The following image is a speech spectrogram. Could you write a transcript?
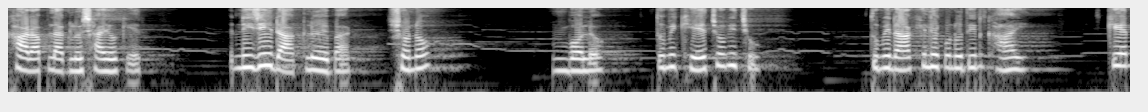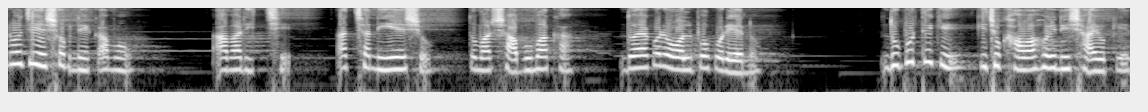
খারাপ লাগল সায়কের। নিজেই ডাকলো এবার, শোনো, বলো, তুমি খেয়েছো কিছু? তুমি না খেলে কোনোদিন খাই? কেন যে এসব নেকামো? আমার ইচ্ছে। আচ্ছা নিয়ে এসো। তোমার সাবু মাখা। দয়া করে অল্প করে এনো। দুপুর থেকে কিছু খাওয়া হয়নি সায়কের।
